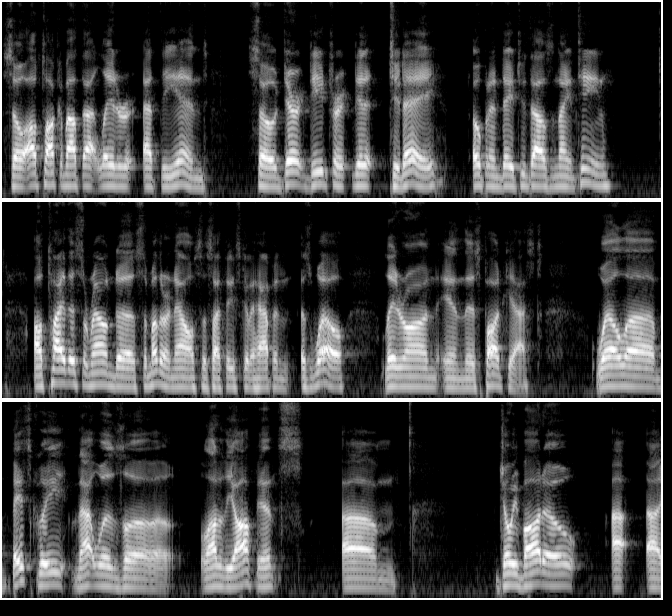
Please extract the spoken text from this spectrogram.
So I'll talk about that later at the end. So Derek Dietrich did it today, opening day 2019. I'll tie this around uh, some other analysis I think is going to happen as well later on in this podcast. Well, uh, basically, that was uh, a lot of the offense. Um, Joey Votto, uh, uh,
